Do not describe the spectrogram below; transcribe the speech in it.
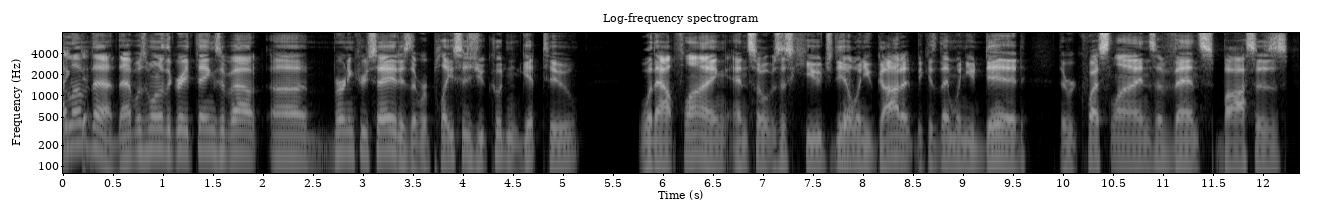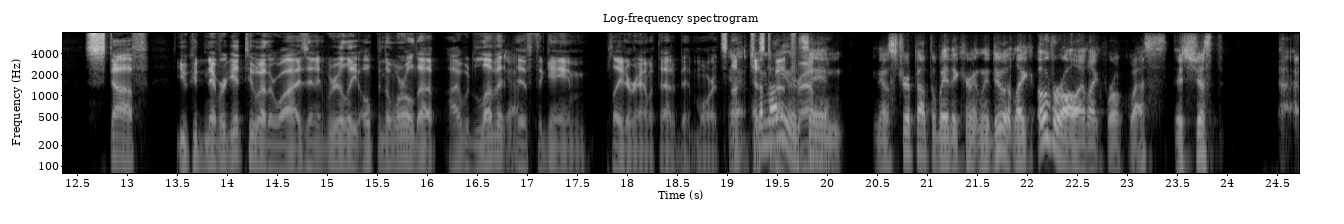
I love that. That was one of the great things about uh, Burning Crusade is there were places you couldn't get to without flying, and so it was this huge deal Yeah. when you got it because then when you did, the were quest lines, events, bosses, stuff you could never get to otherwise, and it really opened the world up. I would love it Yeah. if the game played around with that a bit more. It's not and just I'm not about travel. saying you know strip out the way they currently do it. Like overall, I like world quests. It's just uh,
